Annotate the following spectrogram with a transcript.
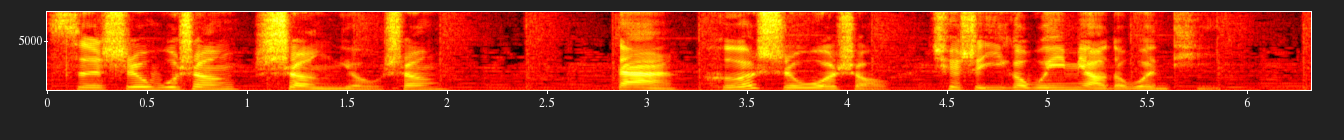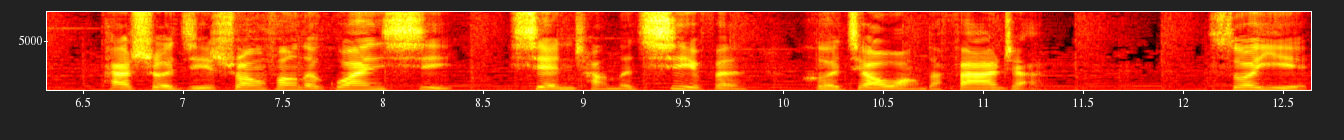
此时无声胜有声。但何时握手却是一个微妙的问题，它涉及双方的关系、现场的气氛和交往的发展，所以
